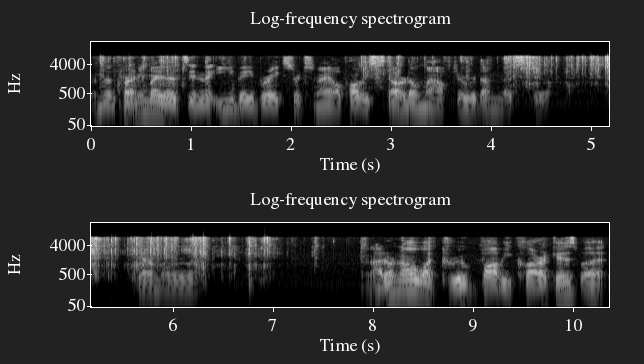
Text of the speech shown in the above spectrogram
And then for anybody that's in the eBay breaks for tonight, I'll probably start them after we're done this too. Get them over with. I don't know what group Bobby Clarke is, but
